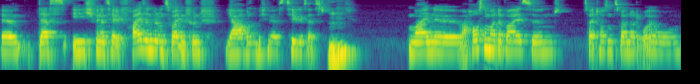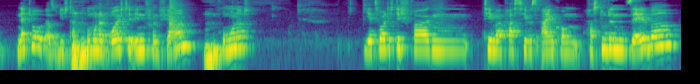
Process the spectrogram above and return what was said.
ähm, dass ich finanziell frei sein will und zwar in fünf Jahren habe ich mir als Ziel gesetzt. Mhm. Meine Hausnummer dabei sind 2200 Euro netto, also die ich dann mhm. pro Monat bräuchte in fünf Jahren mhm. pro Monat. Jetzt wollte ich dich fragen, Thema passives Einkommen. Hast du denn selber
